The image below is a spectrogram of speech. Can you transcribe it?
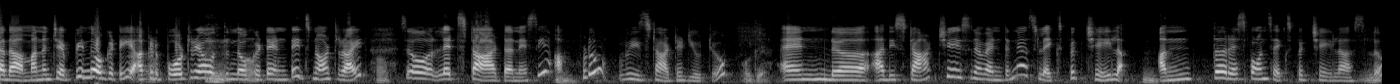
కదా మనం చెప్పింది ఒకటి అక్కడ పోర్ట్రే అవుతుంది ఒకటి అంటే it's not right so let start అనేసి అప్పుడు వీ స్టార్టెడ్ యూట్యూబ్ అండ్ అది స్టార్ట్ చేసిన వెంటనే అసలు ఎక్స్పెక్ట్ చేయలే. అంత రెస్పాన్స్ ఎక్స్పెక్ట్ చేయలే అసలు.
